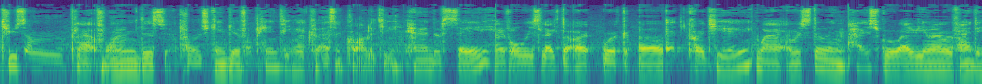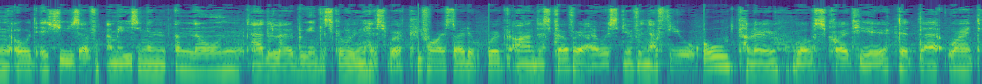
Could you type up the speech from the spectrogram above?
To some platform, this approach can give a painting a classic quality. Hand of Zei, I've always liked the artwork of Edd Cartier. While I was still in high school, I remember finding old issues of Amazing and Unknown at the library and discovering his work. Before I started work on this cover, I was given a few old color Welsh Cartier that, that weren't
